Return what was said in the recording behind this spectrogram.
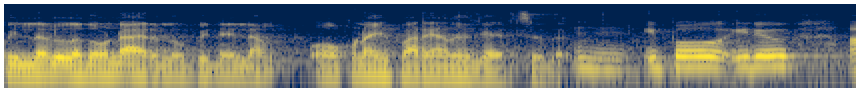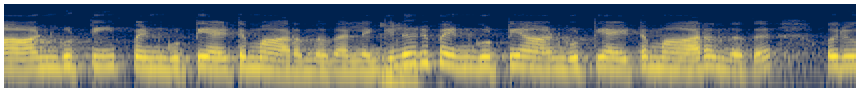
പില്ലർ ഉള്ളതുകൊണ്ടായിരുന്നു പിന്നെ എല്ലാം ഓപ്പണായി പറയാമെന്ന് വിചാരിച്ചത്. ഇപ്പോൾ ഇപ്പോ ഒരു ആൺകുട്ടി പെൺകുട്ടിയായിട്ട് മാറുന്നത് അല്ലെങ്കിൽ ഒരു പെൺകുട്ടി ആൺകുട്ടിയായിട്ട് മാറുന്നത് ഒരു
